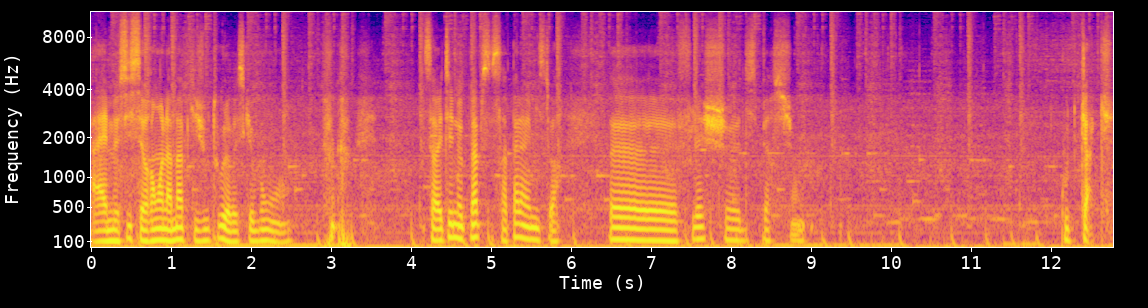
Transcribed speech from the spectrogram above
Ah M6 c'est vraiment la map qui joue tout là parce que bon... Hein. ça aurait été une autre map, ce serait pas la même histoire. Euh, flèche euh, dispersion. Coup de cac.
